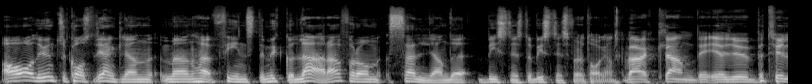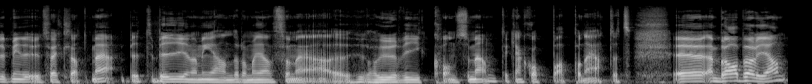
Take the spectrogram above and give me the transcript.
Ja, det är ju inte så konstigt egentligen, men här finns det mycket att lära för de säljande business-to-business-företagen. Verkligen. Det är ju betydligt mindre utvecklat med B2B inom e-handel om man jämför med eh, hur vi konsumenter kan shoppa på nätet. Eh, en bra början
